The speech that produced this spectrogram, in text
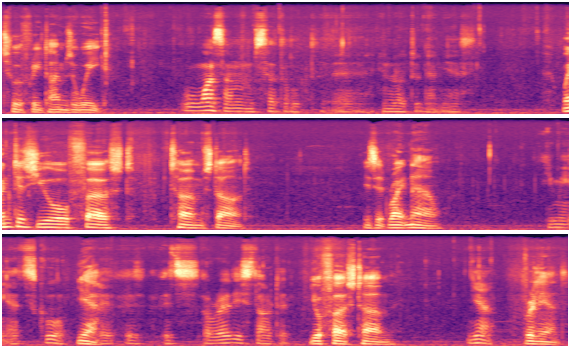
two or three times a week. Once I'm settled uh, in Rotterdam, yes. When does your first term start? Is it right now? You mean at school? Yeah. It, it's- it's already started. Your first term. Yeah. Brilliant.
